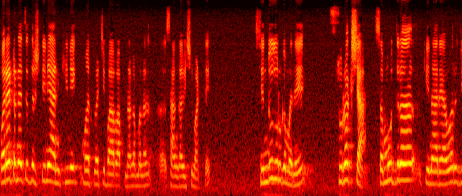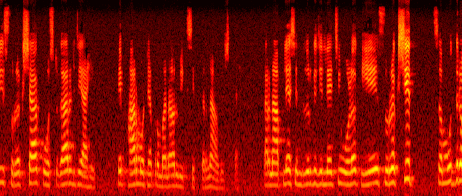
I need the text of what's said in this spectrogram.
पर्यटनाच्या दृष्टीने आणखीन एक महत्त्वाची बाब आपणाला मला सांगावीशी वाटते. सिंधुदुर्गमध्ये सुरक्षा समुद्र किनाऱ्यावर जी सुरक्षा कोस्टगार्ड जे आहे ते फार मोठ्या प्रमाणावर विकसित करणं आवश्यक आहे. कारण आपल्या सिंधुदुर्ग जिल्ह्याची ओळख हे सुरक्षित समुद्र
